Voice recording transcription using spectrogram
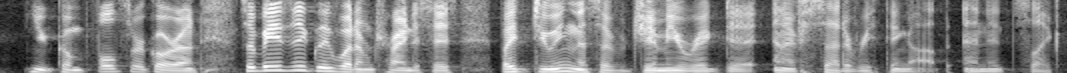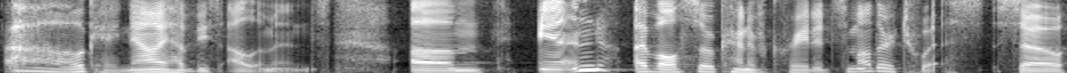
you come full circle around. So basically what I'm trying to say is by doing this I've Jimmy rigged it and I've set everything up and it's like, oh, okay, now I have these elements. Um, and I've also kind of created some other twists. So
